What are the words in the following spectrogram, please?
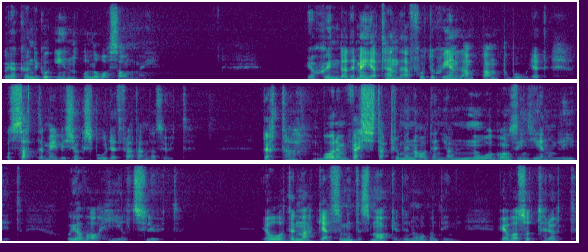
och jag kunde gå in och låsa om mig. Jag skyndade mig att tända fotogenlampan på bordet och satte mig vid köksbordet för att andas ut. Detta var den värsta promenaden jag någonsin genomlidit och jag var helt slut. Jag åt en macka som inte smakade någonting för jag var så trött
